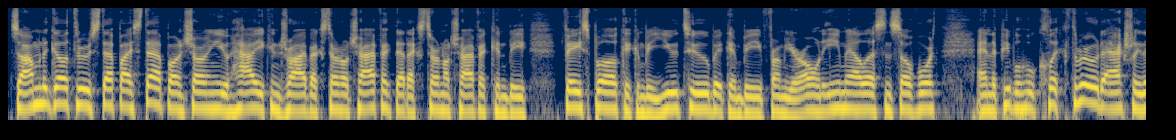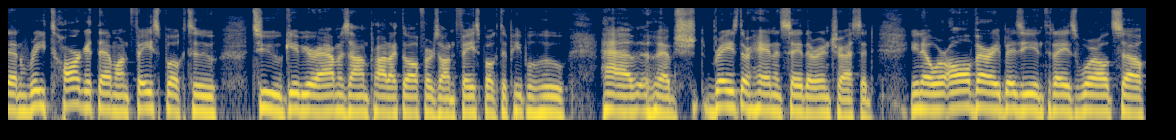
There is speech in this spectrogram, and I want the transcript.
So I'm gonna go through step by step on showing you how you can drive external traffic. That external traffic can be Facebook, it can be YouTube, it can be from your own email list and so forth. And the people who click through to actually then retarget them on Facebook to to give your Amazon product offers on Facebook to people who have who have raised their hand and say they're interested. You know, we're all very busy in today's world, so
